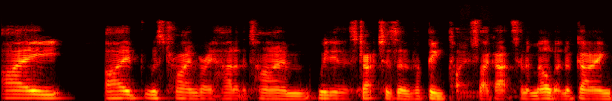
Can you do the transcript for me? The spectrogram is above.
I I was trying very hard at the time within the structures of a big place like Arts Centre Melbourne of going,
